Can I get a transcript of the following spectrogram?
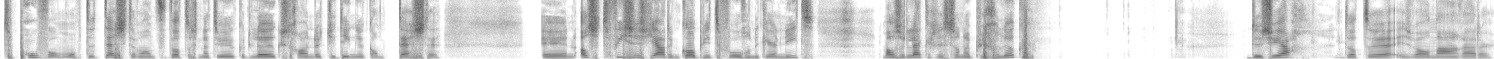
te proeven, om op te testen. Want dat is natuurlijk het leukst, gewoon dat je dingen kan testen. En als het vies is, ja, dan koop je het de volgende keer niet. Maar als het lekker is, dan heb je geluk. Dus ja, dat eh, is wel een aanrader.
